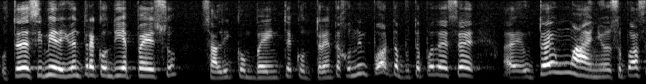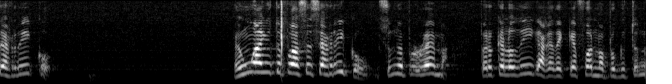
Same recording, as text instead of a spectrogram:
Usted dice, mire, yo entré con 10 pesos, salí con 20, con 30, no importa, porque usted puede ser, eh, usted en un año se puede hacer rico. En un año usted puede hacerse rico, eso no es problema. Pero que lo diga, de qué forma, porque usted es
